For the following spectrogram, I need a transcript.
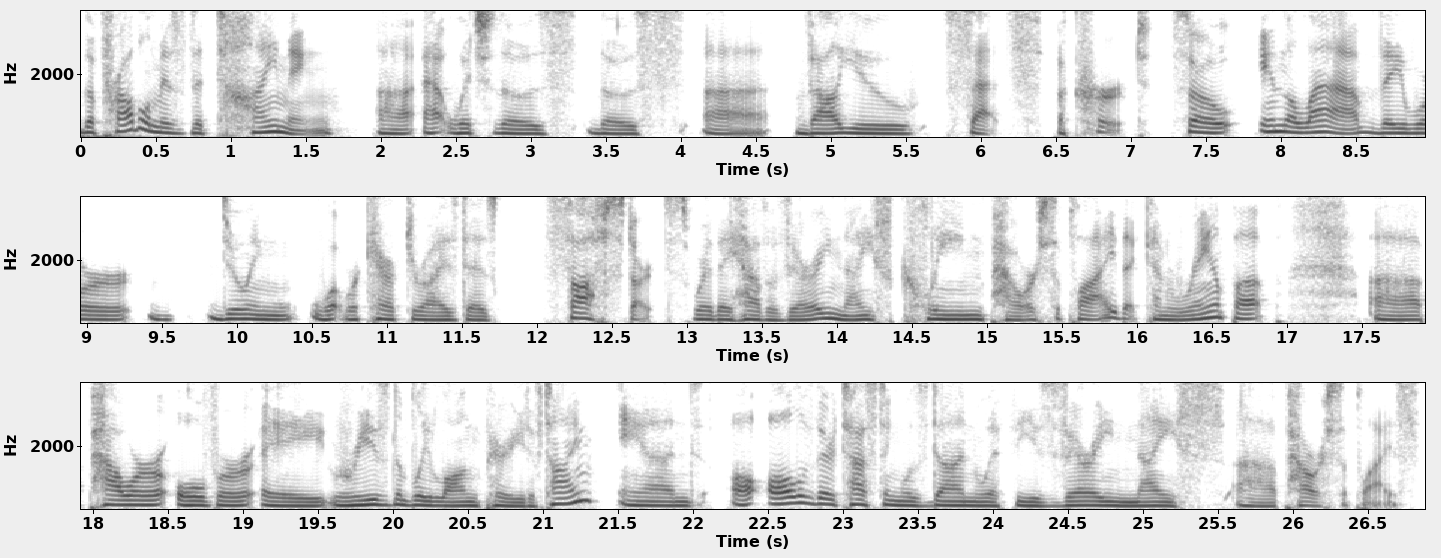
The problem is the timing uh, at which those those uh, value sets occurred. So in the lab, they were doing what were characterized as soft starts where they have a very nice clean power supply that can ramp up uh, power over a reasonably long period of time. And all, all, of their testing was done with these very nice uh, power supplies.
